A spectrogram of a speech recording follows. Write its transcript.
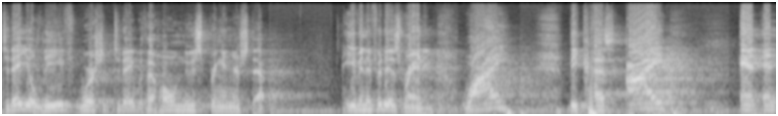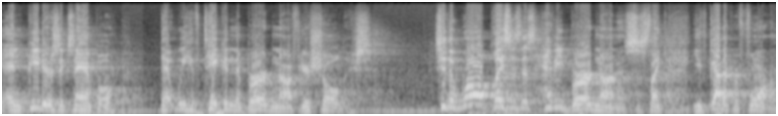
Today, you'll leave worship today with a whole new spring in your step even if it is raining. Why? Because I, and, and, and Peter's example, that we have taken the burden off your shoulders. See, the world places this heavy burden on us. It's like, you've got to perform.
